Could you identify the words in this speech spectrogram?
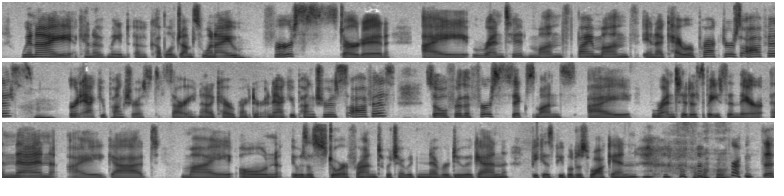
when I kind of made a couple of jumps, when I mm. First started, I rented month by month in a chiropractor's office hmm. or an acupuncturist, sorry, not a chiropractor, an acupuncturist's office. So for the first six months, I rented a space in there. And then I got my own it was a storefront which i would never do again because people just walk in from the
